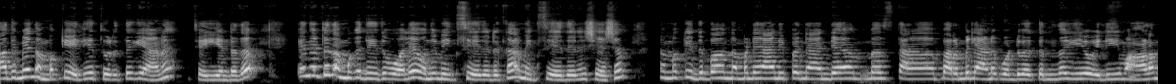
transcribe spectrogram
ആദ്യമേ നമുക്ക് എലിയെ തുരത്തുകയാണ് ചെയ്യേണ്ടത്. എന്നിട്ട് നമുക്കിത് ഇതുപോലെ ഒന്ന് മിക്സ് ചെയ്തെടുക്കാം. മിക്സ് ചെയ്തതിന് ശേഷം നമുക്ക് ഇതിപ്പോൾ നമ്മുടെ ഞാനിപ്പോൾ ഞാൻ എന്റെ പറമ്പിലാണ് കൊണ്ടുവെക്കുന്നത്. ഈ വലിയ മാളം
